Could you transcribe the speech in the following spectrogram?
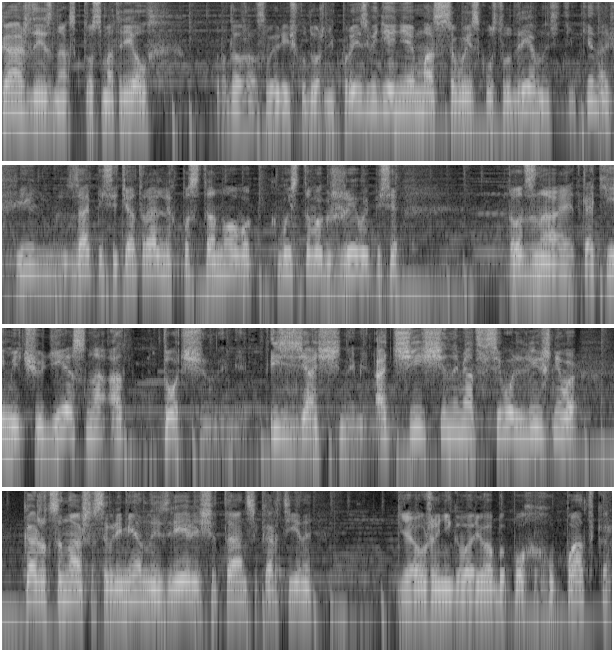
Каждый из нас, кто смотрел, продолжал свою речь художник, произведения массового искусства древности, кинофильмы, записи театральных постановок, выставок живописи, тот знает, какими чудесно отточенными, изящными, очищенными от всего лишнего кажутся наши современные зрелища, танцы, картины. Я уже не говорю об эпохах упадка.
